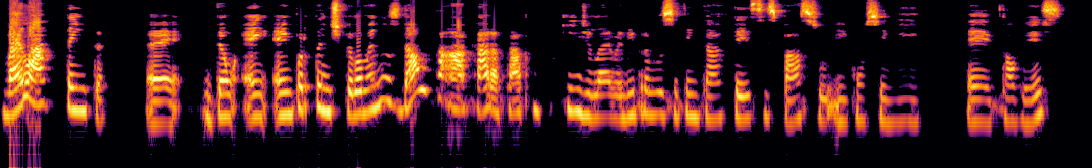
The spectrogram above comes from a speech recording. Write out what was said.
Vai lá, tenta. É, então é, é importante pelo menos dar a cara tapa um pouquinho de leve ali para você tentar ter esse espaço e conseguir, é, talvez,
